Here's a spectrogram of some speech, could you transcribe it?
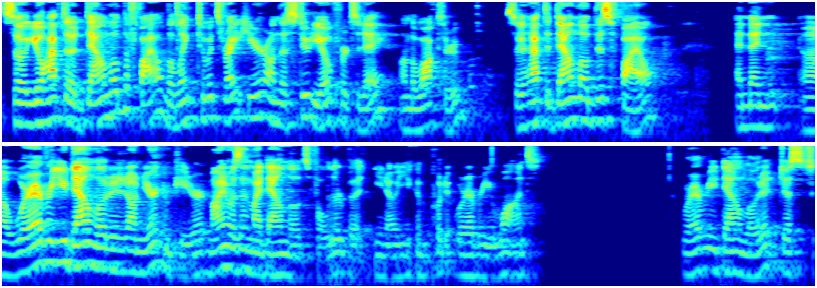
So you'll have to download the file. The link to it's right here on the studio for today on the walkthrough. So you have to download this file. And then uh, wherever you downloaded it on your computer, mine was in my downloads folder, but you know you can put it wherever you want. Wherever you download it, just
